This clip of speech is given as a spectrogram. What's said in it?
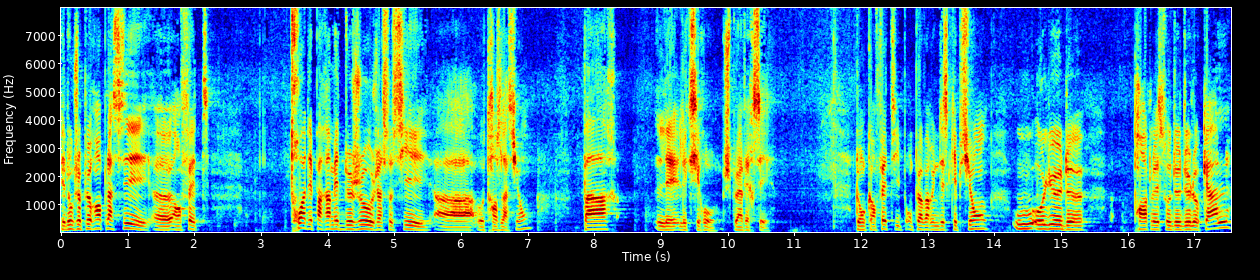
Et donc je peux remplacer euh, en fait trois des paramètres de jauge associés aux translations par les, les je peux inverser. Donc en fait, on peut avoir une description où au lieu de prendre le SO22 local,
